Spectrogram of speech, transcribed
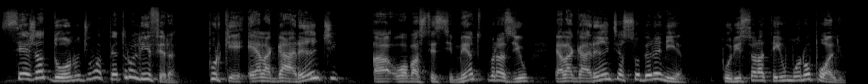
seja dono de uma petrolífera, porque ela garante a, o abastecimento do Brasil, ela garante a soberania. Por isso, ela tem um monopólio.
